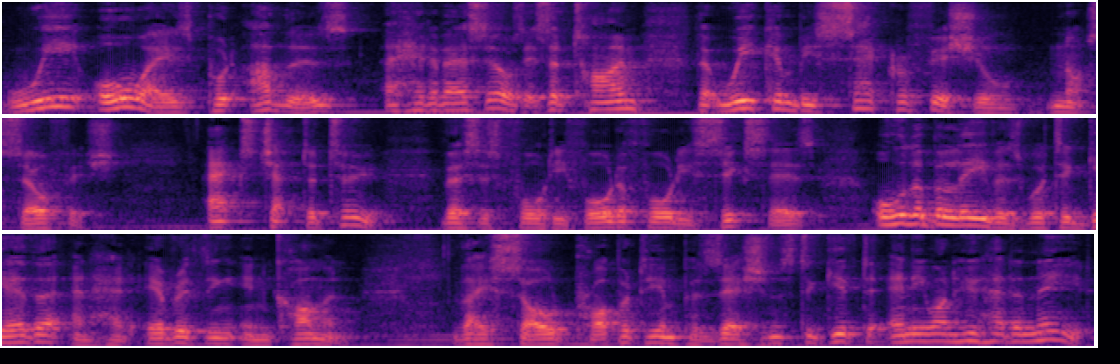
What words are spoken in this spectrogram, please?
We always put others ahead of ourselves. It's a time that we can be sacrificial, not selfish. Acts chapter 2, verses 44 to 46 says, All the believers were together and had everything in common. They sold property and possessions to give to anyone who had a need.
